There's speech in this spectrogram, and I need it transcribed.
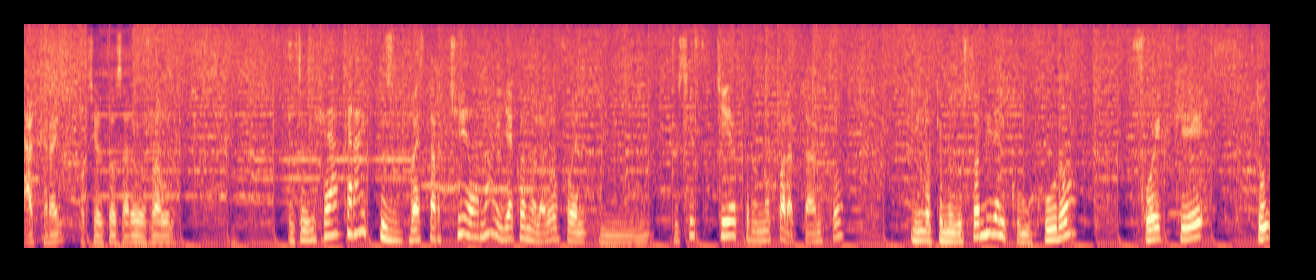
ah, caray, por cierto, saludos Raúl. Entonces dije, ah, caray, pues va a estar chida, ¿no? Y ya cuando la veo fue el, "Mm, pues sí está chida, pero no para tanto. Y lo que me gustó a mí del conjuro fue que tú,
